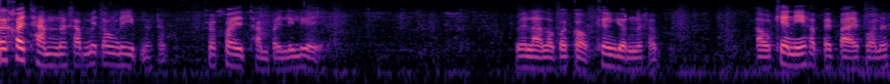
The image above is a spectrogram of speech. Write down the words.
ค่อยๆทำนะครับ ไม่ต้องรีบนะครับ ค่อยๆทำไปเรื่อยๆ เวลาเราประกอบเครื่องยนต์นะครับ เอาแค่นี้ครับไปลายๆพอนะ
